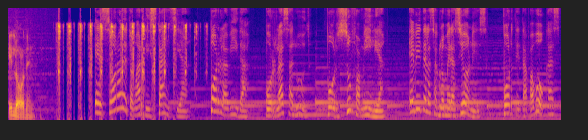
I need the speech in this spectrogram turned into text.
el orden. Es hora de tomar distancia por la vida, por la salud por su familia. Evite las aglomeraciones, porte tapabocas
